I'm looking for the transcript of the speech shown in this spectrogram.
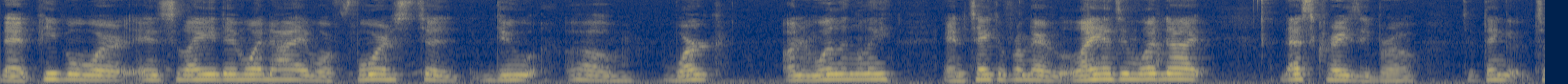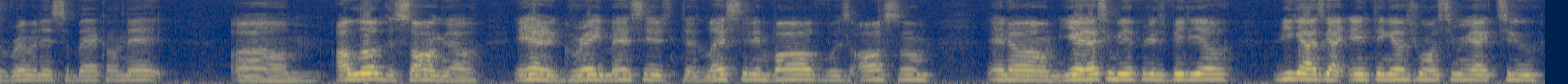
that people were enslaved and whatnot and were forced to do um work unwillingly and taken from their lands and whatnot. That's crazy, bro. To think to reminisce back on that. Um, I love the song though. It had a great message. The lesson involved was awesome. And um, yeah, that's gonna be it for this video. If you guys got anything else you want to react to,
